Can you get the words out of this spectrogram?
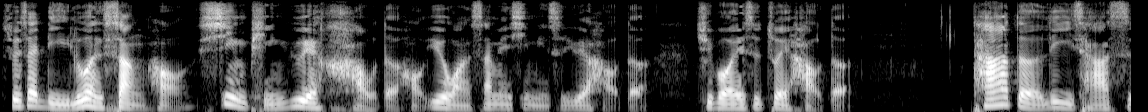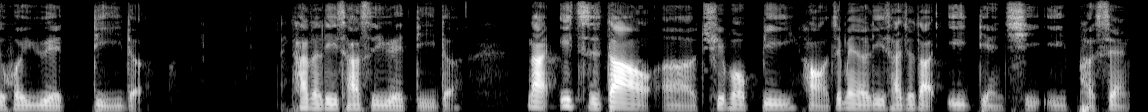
所以在理论上，哈，性评越好的，哈，越往上面性评是越好的，Triple A 是最好的，它的利差是会越低的，它的利差是越低的。那一直到呃 Triple B 好，这边的利差就到一点七一 percent。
